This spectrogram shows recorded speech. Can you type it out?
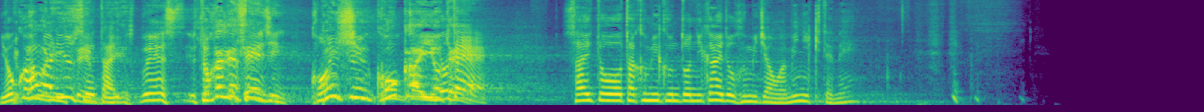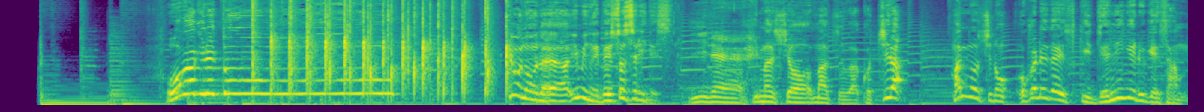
横浜流星対 VS トカゲ星人今週公開予定。斎藤匠君と二階堂ふみちゃんは見に来てね。大垣列島今日のお題は意味ねベスト3です。いいね。いきましょう。まずはこちら。飯能市のお金大好きゼニゲルゲさん。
